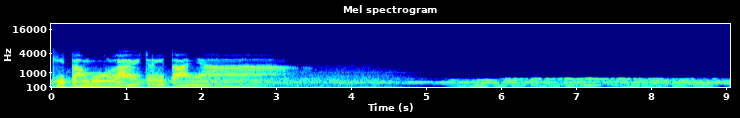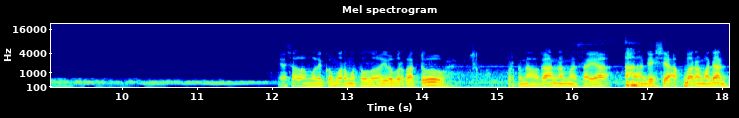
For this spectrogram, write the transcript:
kita mulai ceritanya. Ya, assalamualaikum warahmatullahi wabarakatuh. Perkenalkan nama saya Desya Akbar Ramadan.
